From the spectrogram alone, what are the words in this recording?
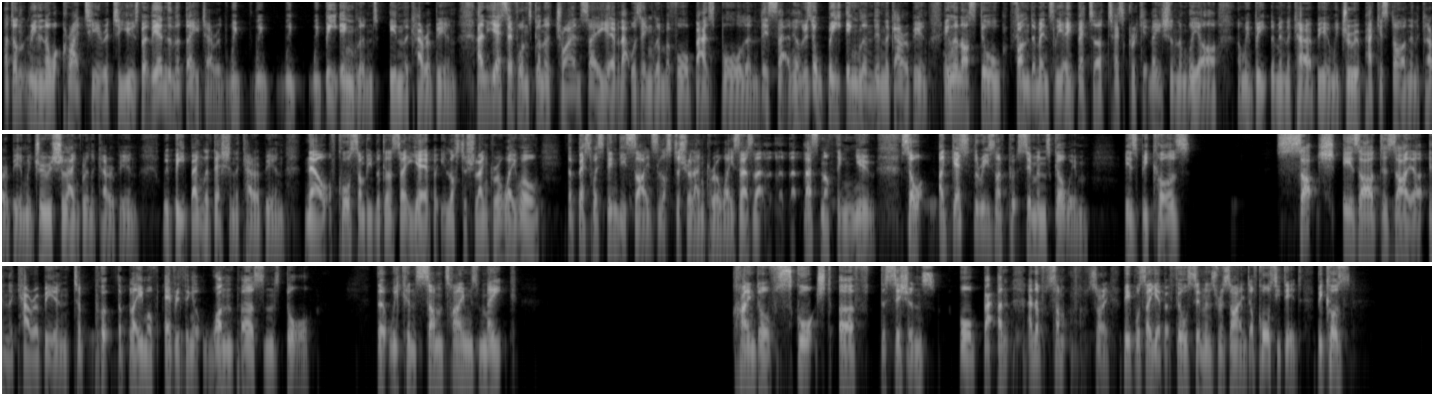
I don't really know what criteria to use, but at the end of the day, Jared, we we we we beat England in the Caribbean, and yes, everyone's going to try and say, yeah, but that was England before Bazball and this, that, and the other. We still beat England in the Caribbean. England are still fundamentally a better Test cricket nation than we are, and we beat them in the Caribbean. We drew with Pakistan in the Caribbean. We drew with Sri Lanka in the Caribbean. We beat Bangladesh in the Caribbean. Now, of course, some people are going to say, yeah, but you lost to Sri Lanka away. Well the best West Indies sides lost to Sri Lanka away. So that's that, that, that's nothing new. So I guess the reason I've put Simmons going is because such is our desire in the Caribbean to put the blame of everything at one person's door that we can sometimes make kind of scorched earth decisions or back. And, and of some, sorry, people say, yeah, but Phil Simmons resigned. Of course he did, because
